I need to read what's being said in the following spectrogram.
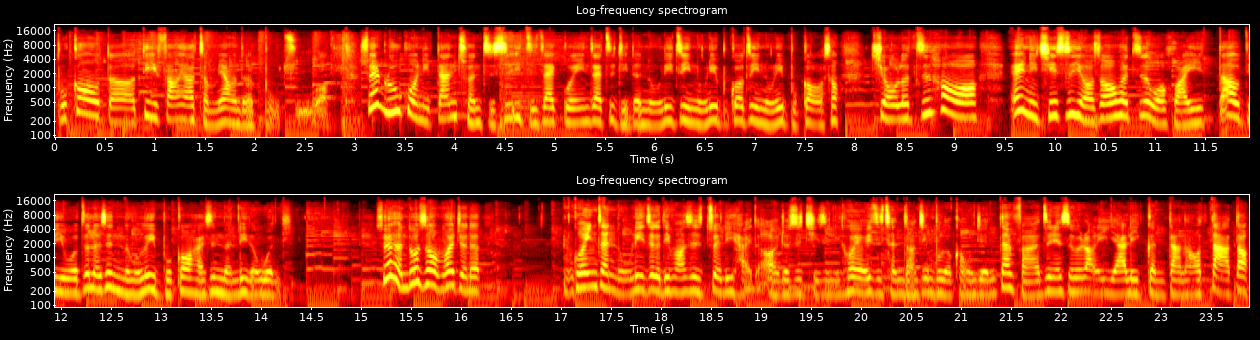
不够的地方要怎么样的补足哦。所以，如果你单纯只是一直在归因在自己的努力，自己努力不够，自己努力不够的时候，久了之后哦，诶，你其实有时候会自我怀疑，到底我真的是努力不够，还是能力的问题？所以很多时候我们会觉得。归因在努力这个地方是最厉害的哦，就是其实你会有一直成长进步的空间，但反而这件事会让你压力更大，然后大到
